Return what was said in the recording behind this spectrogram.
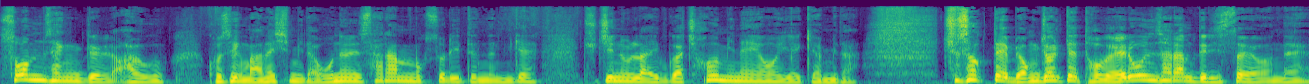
수험생들, 아이고, 고생 많으십니다. 오늘 사람 목소리 듣는 게 주진우 라이브가 처음이네요. 얘기합니다. 추석 때, 명절 때 더 외로운 사람들 있어요. 네.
